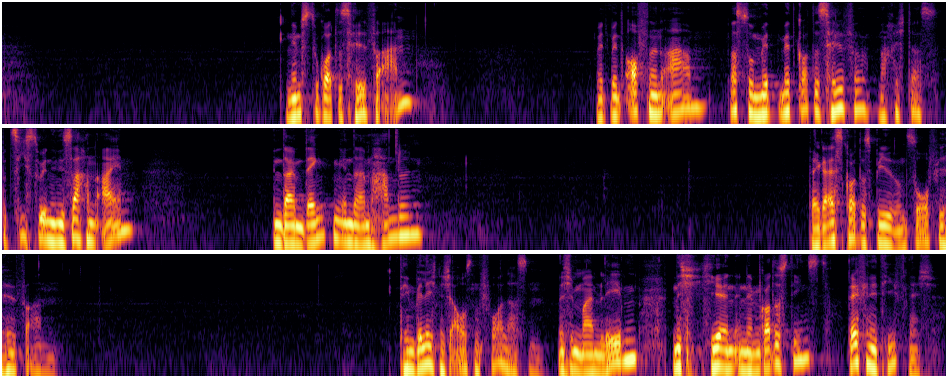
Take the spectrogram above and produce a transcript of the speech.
Nimmst du Gottes Hilfe an? Mit, mit offenen Armen? Was so mit, mit Gottes Hilfe mache ich das? Beziehst du ihn in die Sachen ein? In deinem Denken, in deinem Handeln? Der Geist Gottes bietet uns so viel Hilfe an. Den will ich nicht außen vor lassen. Nicht in meinem Leben, nicht hier in, in dem Gottesdienst, definitiv nicht.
